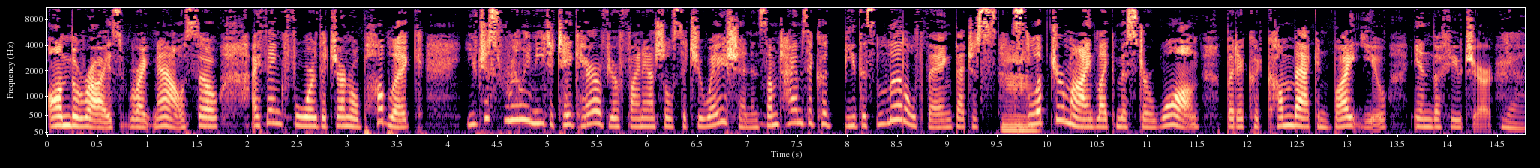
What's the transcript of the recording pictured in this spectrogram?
on the rise right now. So i think for the general public you just really need to take care of your financial situation. And sometimes it could be this little thing that just slipped your mind like mr wong but it could come back and bite you in the future. Yeah,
